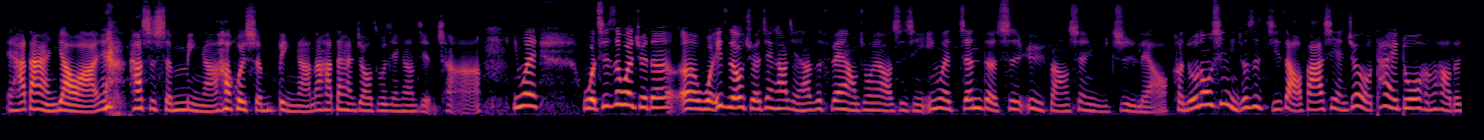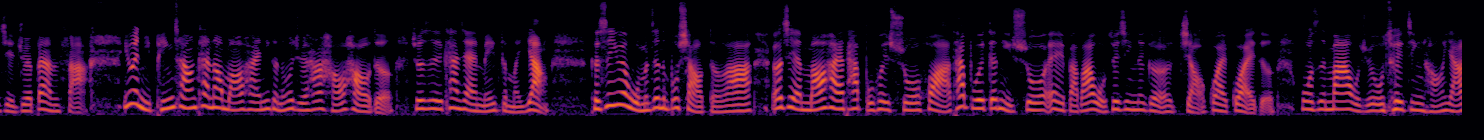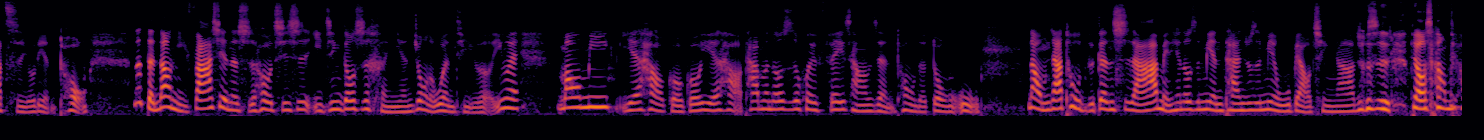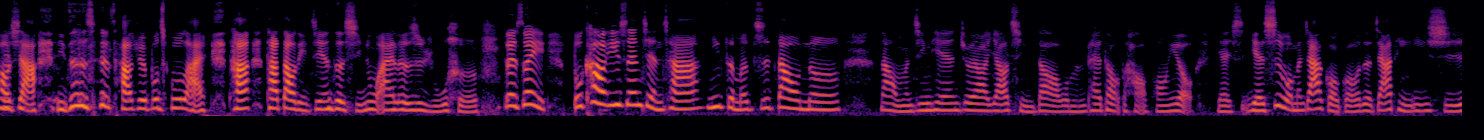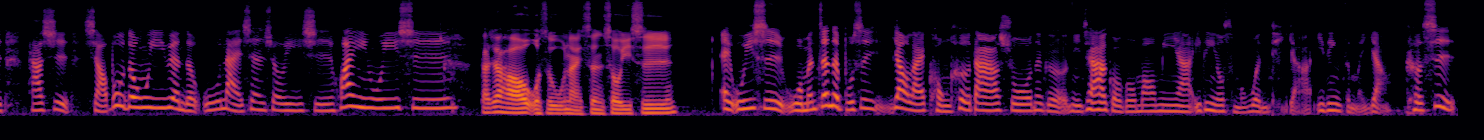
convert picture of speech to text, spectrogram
诶，他当然要啊，因为他是生命啊，他会生病啊，那他当然就要做健康检查啊。因为我其实会觉得，呃，我一直都觉得健康检查是非常重要的事情，因为真的是预防胜于治疗。很多东西你就是及早发现，就有太多很好的解决办法。因为你平常看到毛孩，你可能会觉得他好好的，就是看起来没怎么样。可是因为我们真的不晓得啊，而且毛孩他不会说话，他不会跟你说，哎，爸爸，我最近那个脚怪怪的，或是妈，我觉得我最近好像牙齿有点痛。那等到你发现的时候，其实已经都是很严重的问题了。因为猫咪也好，狗狗也好，它们都是会非常忍痛的动物。那我们家兔子更是啊，它每天都是面瘫，就是面无表情啊，就是 跳上跳下，你真的是察觉不出来它它到底今天的喜怒哀乐是如何。对，所以不靠医生检查，你怎么知道呢？那我们今天就要邀请到我们 Pet Talk 的好朋友，也是也是我们家狗狗的家庭医师，他是小布动物医院的吴乃胜兽医师，欢迎吴医师。大家好，我是吴乃胜兽医师。哎，吴医师，我们真的不是要来恐吓大家说，那个你家狗狗、猫咪啊，一定有什么问题啊，一定怎么样？可是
